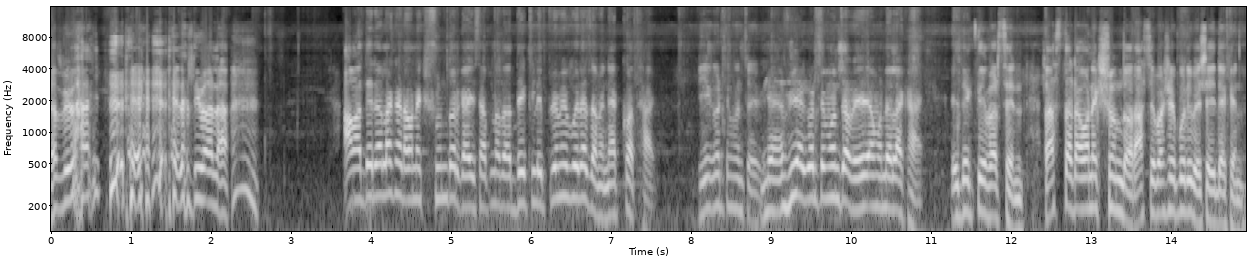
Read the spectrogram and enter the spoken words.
রাব্বি ভাই এটা দিবা না। আমাদের এলাকাটা অনেক সুন্দর গাইস আপনারা দেখলে প্রেমে পড়ে যাবেন এক কথায়। বিয়ে করতে মন চাইবে। হ্যাঁ, বিয়ে করতে মন যাবে এমন এলাকায়। এই দেখতেই পারছেন রাস্তাটা অনেক সুন্দর আশেপাশের পরিবেশ এই দেখেন।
